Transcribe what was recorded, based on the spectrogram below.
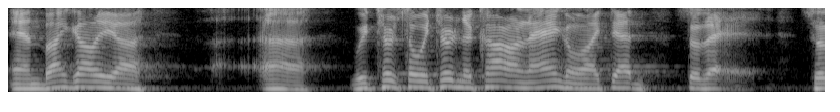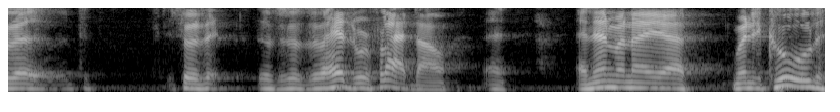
And by golly, uh, uh, we turned so we turned the car on an angle like that, so that so that so that the, the, heads were flat now. And, and then when I uh, when it cooled,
